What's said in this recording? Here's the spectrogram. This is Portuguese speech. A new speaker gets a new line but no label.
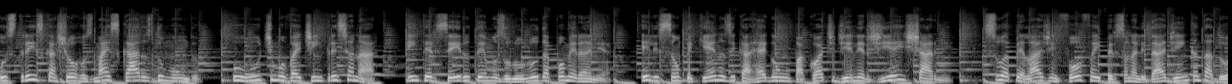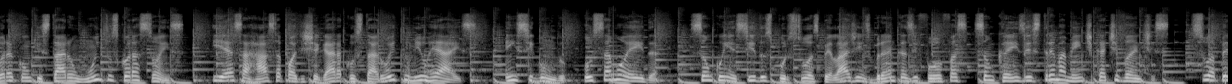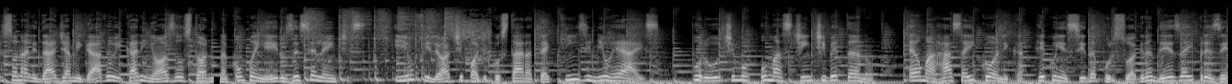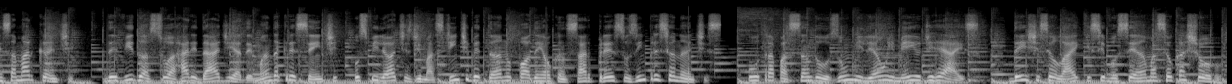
Os três cachorros mais caros do mundo. O último vai te impressionar. Em terceiro temos o Lulu da Pomerânia. Eles são pequenos e carregam um pacote de energia e charme. Sua pelagem fofa e personalidade encantadora conquistaram muitos corações. E essa raça pode chegar a custar 8 mil reais. Em segundo, o Samoeida. São conhecidos por suas pelagens brancas e fofas, são cães extremamente cativantes. Sua personalidade amigável e carinhosa os torna companheiros excelentes. E um filhote pode custar até 15 mil reais. Por último, o mastim tibetano. É uma raça icônica, reconhecida por sua grandeza e presença marcante. Devido à sua raridade e à demanda crescente, os filhotes de mastim tibetano podem alcançar preços impressionantes, ultrapassando os 1 milhão e meio de reais. Deixe seu like se você ama seu cachorro.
